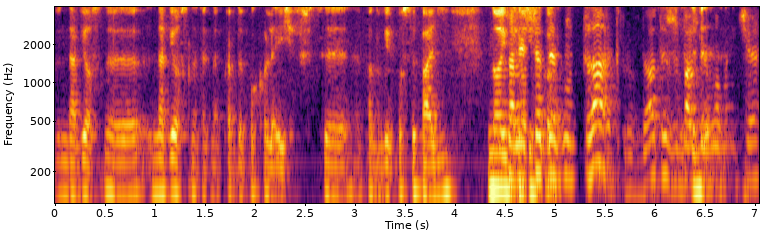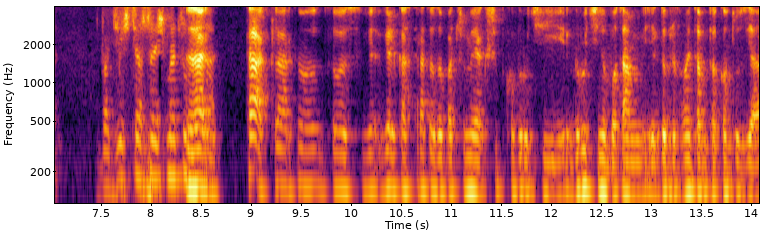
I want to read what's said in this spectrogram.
na, wiosnę, na wiosnę tak naprawdę po kolei się wszyscy panowie posypali. No i Tam jeszcze przeciwko- Desmond Clark, prawda? Też w ważnym momencie 26 meczów. Tak, tak, Clark, no, to jest wi- wielka strata. Zobaczymy, jak szybko wróci, wróci, no bo tam, jak dobrze pamiętam, to kontuzja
